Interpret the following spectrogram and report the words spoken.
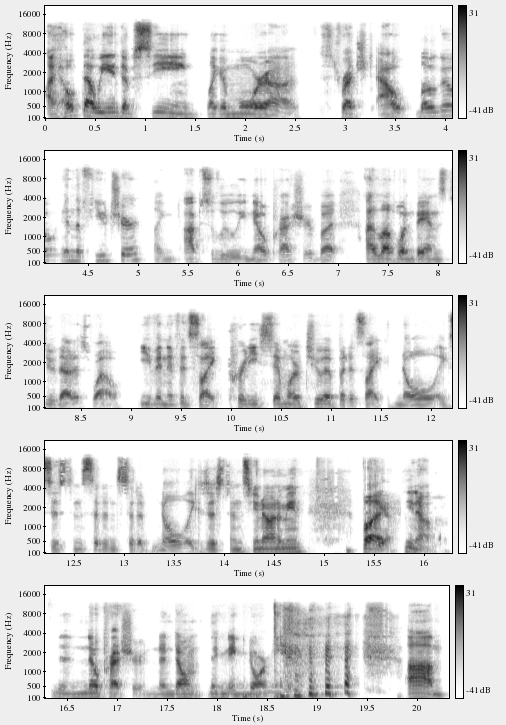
I hope that we end up seeing like a more uh, stretched out logo in the future. Like, absolutely no pressure, but I love when bands do that as well, even if it's like pretty similar to it, but it's like null existence instead of null existence. You know what I mean? But Yeah. you know, no pressure. And don't ignore me. um,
